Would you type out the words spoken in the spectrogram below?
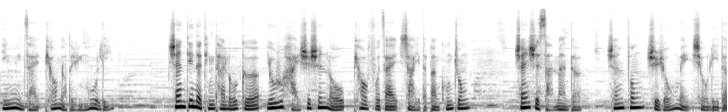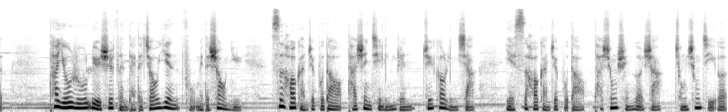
氤氲在飘渺的云雾里。山巅的亭台楼阁犹如海市蜃楼，漂浮在夏夜的半空中。山是散漫的，山峰是柔美秀丽的。她犹如略施粉黛的娇艳妩媚的少女，丝毫感觉不到她盛气凌人、居高临下，也丝毫感觉不到她凶神恶煞、穷凶极恶。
